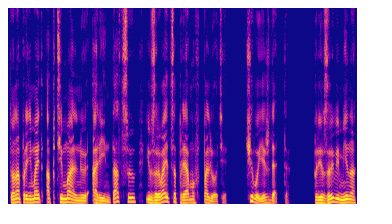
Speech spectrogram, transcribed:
то она принимает оптимальную ориентацию и взрывается прямо в полете. Чего ей ждать-то? При взрыве мина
